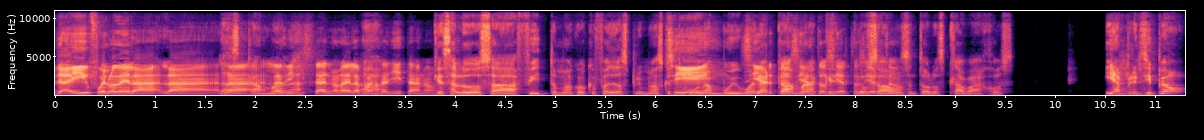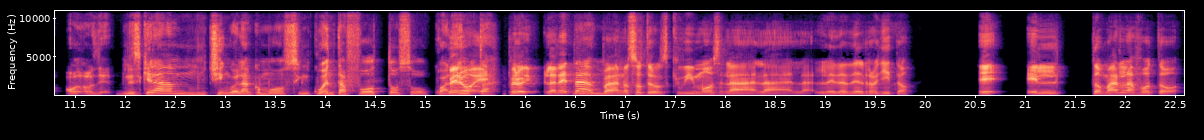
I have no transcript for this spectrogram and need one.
de ahí fue lo de la, la, la, digital, ¿no? La de la Ajá. pantallita, ¿no? Que saludos a Fito, me acuerdo que fue de los primeros que Sí, tuvo una muy buena cierto, cámara cierto, que cierto, lo cierto. usábamos en todos los trabajos. Y al principio, o- o de- ni siquiera eran un chingo, eran como 50 fotos o 40. Pero, eh, pero la neta, para nosotros que vimos la, la, la, la edad del rollito, eh, el tomar la foto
